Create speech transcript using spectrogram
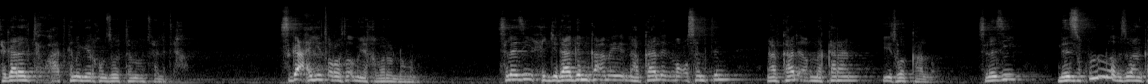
ተጋለልቲ ሕወሓት ከመይ ገይርኩም ዝበተኖም ትፈልጥ ኢኻ ስጋዕ ሕጂ ጠረቶኦም የኽበረሎምን ስለዚ ሕጂ ዳግም ከዓ ናብ ካልእ መቑሰልትን ናብ ካልእ መከራን ይእትወካ ኣሎ ስለዚ ነዚ ኩሉ ኣብ ዝባንካ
